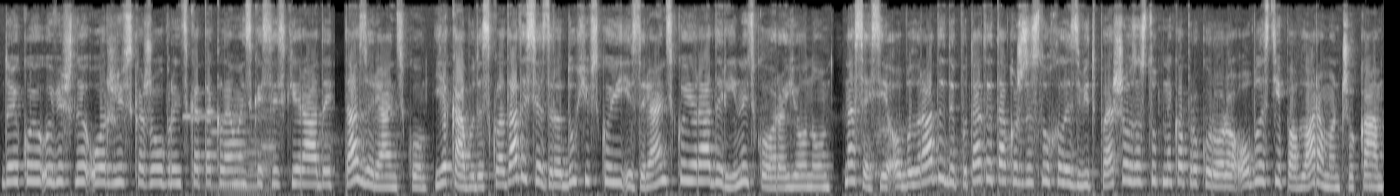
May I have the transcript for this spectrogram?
до якої увійшли Оржівська, Жовбринська та Клевенська сільські ради, та Зорянську, яка буде складатися з Радухівської і Зорянської ради Рівненського району. На сесії облради депутати також заслухали звіт першого заступника прокурора області Павла Романчука.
